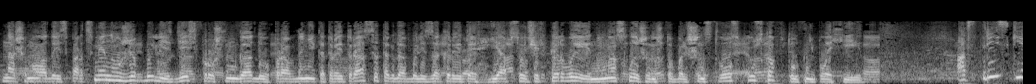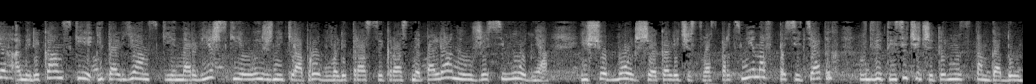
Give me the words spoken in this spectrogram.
Наши молодые спортсмены уже были здесь в прошлом году. Правда, некоторые трассы тогда были закрыты. Я в Сочи впервые, но наслышан, что большинство спусков тут неплохие. Австрийские, американские, итальянские, норвежские лыжники опробовали трассы Красной Поляны уже сегодня. Еще большее количество спортсменов посетят их в 2014 году.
